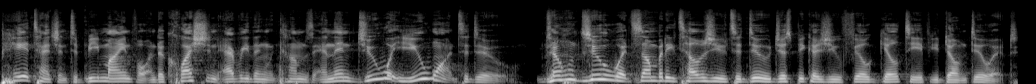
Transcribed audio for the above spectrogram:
pay attention to be mindful and to question everything that comes and then do what you want to do don't do what somebody tells you to do just because you feel guilty if you don't do it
